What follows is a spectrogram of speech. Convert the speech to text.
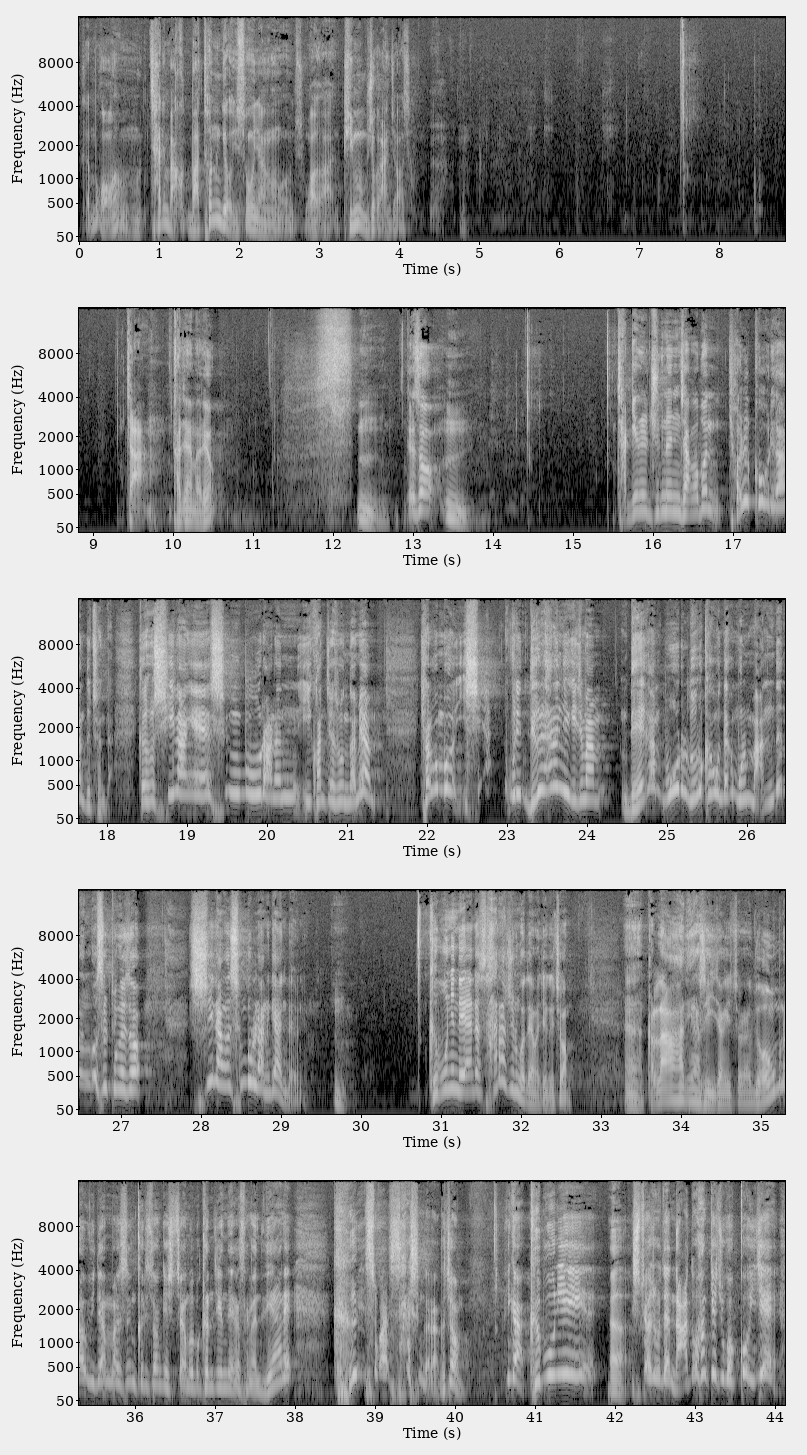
그뭐 자리 맡, 맡는 게 어딨어 그냥 와, 비면 무조건 앉아와서. 자 가자 말이요. 음 그래서 음. 자기를 죽이는 작업은 결코 우리가 늦춘다. 그래서 신앙의 승부라는 이 관점에서 본다면 결국 뭐 우리 늘 하는 얘기지만 내가 뭐를 노력하고 내가 뭘 만드는 것을 통해서 신앙은 승부를 하는 게 아니다. 음. 그분이 내 안에서 살아주는 거다 말이죠, 그렇죠? 어, 갈라디아서 2장 1절 너무나 위대한 말씀 그리스도 함께 십자가 뭐 그런 지 내가 생각내 내 안에 그리스도가 사신 거라, 그렇죠? 그러니까 그분이 어, 십자가 죽을 때 나도 함께 죽었고 이제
